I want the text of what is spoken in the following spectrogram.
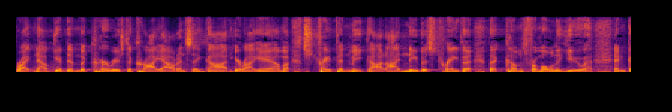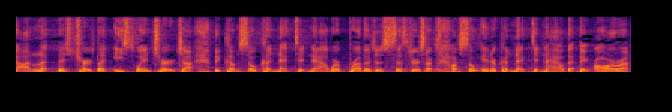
right now, give them the courage to cry out and say, God, here I am. strengthen me, God. I need the strength uh, that comes from only you you. And God, let this church, let Eastwind Church uh, become so connected now, where brothers and sisters are, are so interconnected now that there are uh,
